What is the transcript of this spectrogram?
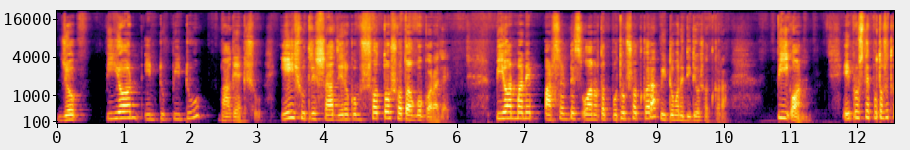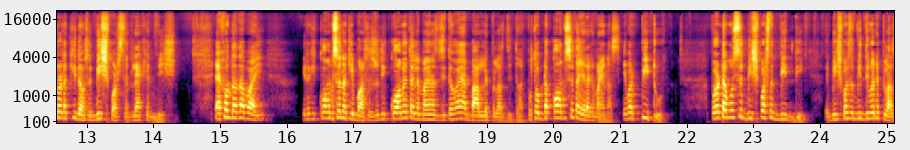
যোগ P one into P two ভাগ একশো। এই সূত্রের সাহায্যে এরকম শত শত অঙ্ক করা যায়। পি ওয়ান মানে পার্সেন্টেজ ওয়ান অর্থাৎ প্রথম শতকরা পি টু মানে দ্বিতীয় শতকরা। পি ওয়ান এই প্রশ্নে প্রথম শতকরাটা কি দেওয়া আছে? বিশ পার্সেন্ট লেখেন বিশ। এখন দাদা ভাই, এটা কি কমছে নাকি বাড়ছে? যদি কমে তাহলে মাইনাস দিতে হয় আর বাড়লে প্লাস দিতে হয়। প্রথমটা কমছে, তাই এর মাইনাস এবার পি টু পরেরটা বলছে বিশ পার্সেন্ট বৃদ্ধি। বিশ পার্সেন্ট বৃদ্ধি মানে প্লাস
